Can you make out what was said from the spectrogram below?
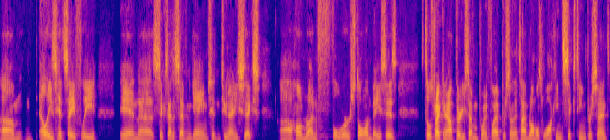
Um, Elly's hit safely in uh, six out of seven games, hitting 296 uh, home run, four stolen bases, still striking out 37.5% of the time, but almost walking 16%.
